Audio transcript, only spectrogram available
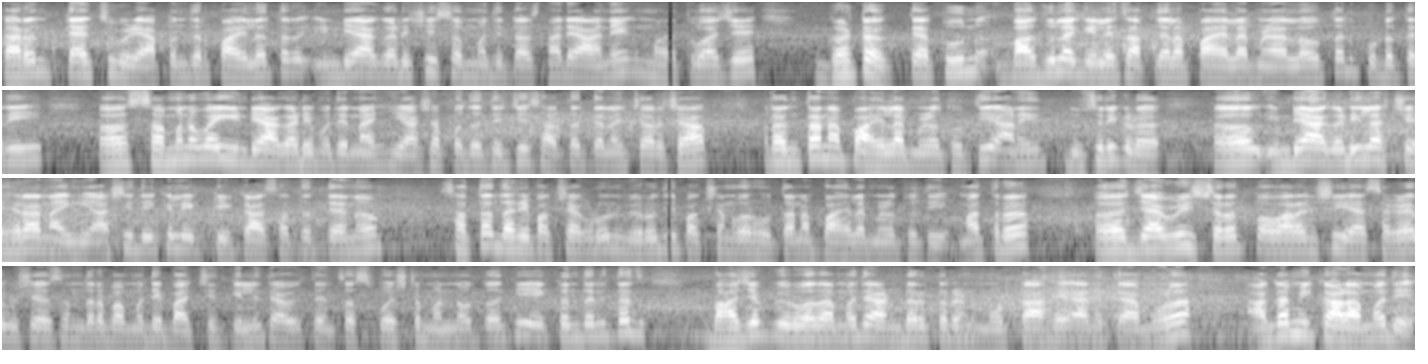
कारण त्याच वेळी आपण जर पाहिलं तर इंडिया आघाडीशी संबंधित असणारे अनेक महत्त्वाचे घटक त्यातून बाजूला गेल्याचं आपल्याला पाहायला मिळालं होतं. कुठंतरी समन्वय इंडिया आघाडीमध्ये नाही अशा पद्धतीची सातत्यानं चर्चा रंगताना पाहायला मिळत होती. आणि दुसरीकडं इंडिया आघाडीला चेहरा नाही अशी देखील एक टीका सातत्यानं सत्ताधारी पक्षाकडून विरोधी पक्षांवर होताना पाहायला मिळत होती. मात्र ज्यावेळी शरद पवारांशी या सगळ्या विषयासंदर्भामध्ये बातचीत केली त्यावेळी त्यांचं स्पष्ट म्हणणं होतं की एकंदरीतच भाजप विरोधामध्ये अंडरकरंट मोठा आहे आणि त्यामुळं आगामी काळामध्ये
